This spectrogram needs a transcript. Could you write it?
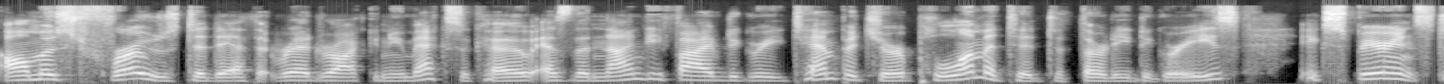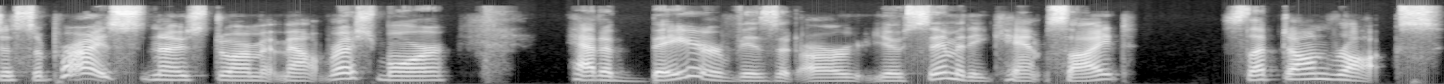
almost froze to death at Red Rock, New Mexico, as the 95 degree temperature plummeted to 30 degrees, experienced a surprise snowstorm at Mount Rushmore, had a bear visit our Yosemite campsite, slept on rocks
